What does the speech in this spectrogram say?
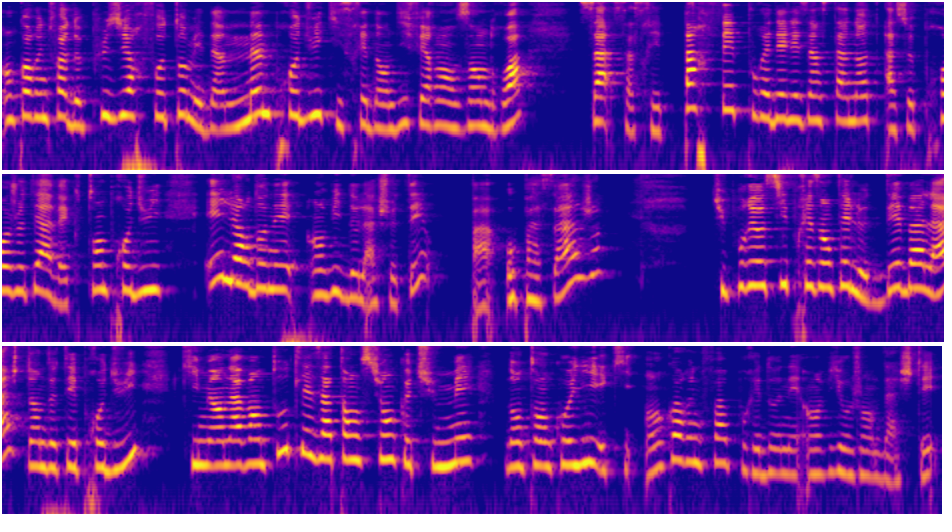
encore une fois, de plusieurs photos mais d'un même produit qui serait dans différents endroits ça, ça serait parfait pour aider les Instanotes à se projeter avec ton produit et leur donner envie de l'acheter, pas au passage. Tu pourrais aussi présenter le déballage d'un de tes produits qui met en avant toutes les attentions que tu mets dans ton colis et qui, encore une fois, pourrait donner envie aux gens d'acheter.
